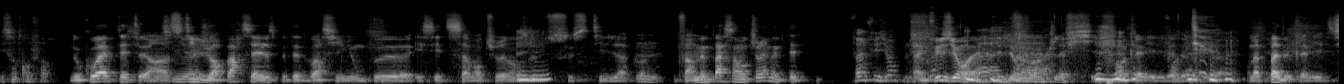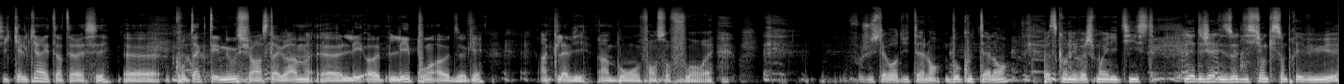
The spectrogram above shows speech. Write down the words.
Ils sont trop forts. Donc, ouais, peut-être un style genre Parcells, peut-être voir si on peut essayer de s'aventurer dans Mhm. ce, ce style-là, quoi. Mm. Enfin, même pas s'aventurer, mais peut-être Faire une fusion. faire une fusion, ouais. Une fusion, ouais. Un clavier. Il faut un clavier, les gars. On n'a pas de clavier. Si quelqu'un est intéressé, euh, contactez-nous sur Instagram, euh, les, od- les points odds, ok? Un clavier, un bon, enfin on s'en fout en vrai. Faut juste avoir du talent, beaucoup de talent, parce qu'on est vachement élitiste. Il y a déjà des auditions qui sont prévues.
